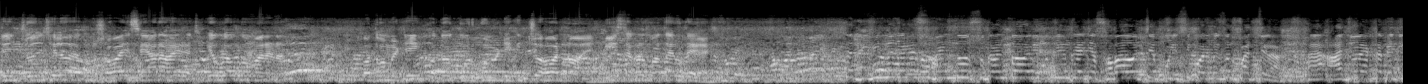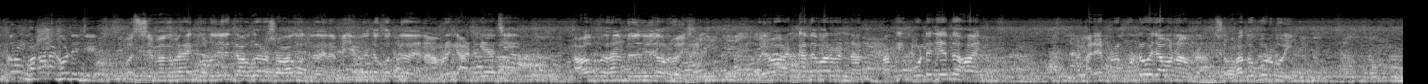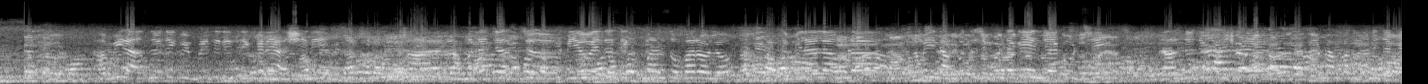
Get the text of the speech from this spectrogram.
একদিন চলছিল এখন সবাই শেয়ারা হয়ে গেছে কেউ কাউকে মানে না। কত মিটিং কত কোর কমিটি কিচ্ছু হওয়ার নয়। বিষ এখন মাথায় উঠে গেছে। বিভিন্ন জায়গায় শুভেন্দু সুকান্ত যে সভা হচ্ছে পুলিশি পারমিশন পাচ্ছে না। হ্যাঁ, আজও একটা ব্যতিক্রম ঘটনা ঘটেছে। পশ্চিমবাংলায় কোনোদিন কাউকে সভা করতে দেয় না বিজেপি তো করতে দেয় না। আমরা কি আটকে আছি? তাও প্রধান বিরোধী দল হয়েছে। ওইভাবে আটকাতে পারবেন না। বাকি কোর্টে যেতে হয়। আর এরপর কোর্টেও যাব না আমরা। সভা তো করবোই। আমি রাজনৈতিক বিবৃতি দিতে এখানে আসিনি। আর আমাদের জাস্ট বিয়ে হয়েছে সিক্স মান্থস ওভার হলো। তো ফিলহাল আমরা, আমি দাম্পত্য জীবনটাকে এনজয় করছি। রাজনৈতিক বিষয়ে আপাতত নিজেকে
